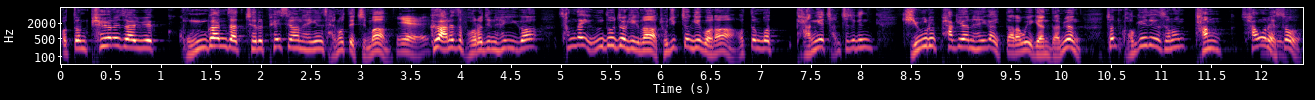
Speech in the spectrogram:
어떤 표현의 자유의 공간 자체를 폐쇄하는 행위는 잘못됐지만 예. 그 안에서 벌어지는 행위가 상당히 의도적이거나 조직적이거나 어떤 것 당의 전체적인 기율을 파괴하는 행위가 있다라고 얘기한다면 전 거기에 대해서는 당 차원에서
